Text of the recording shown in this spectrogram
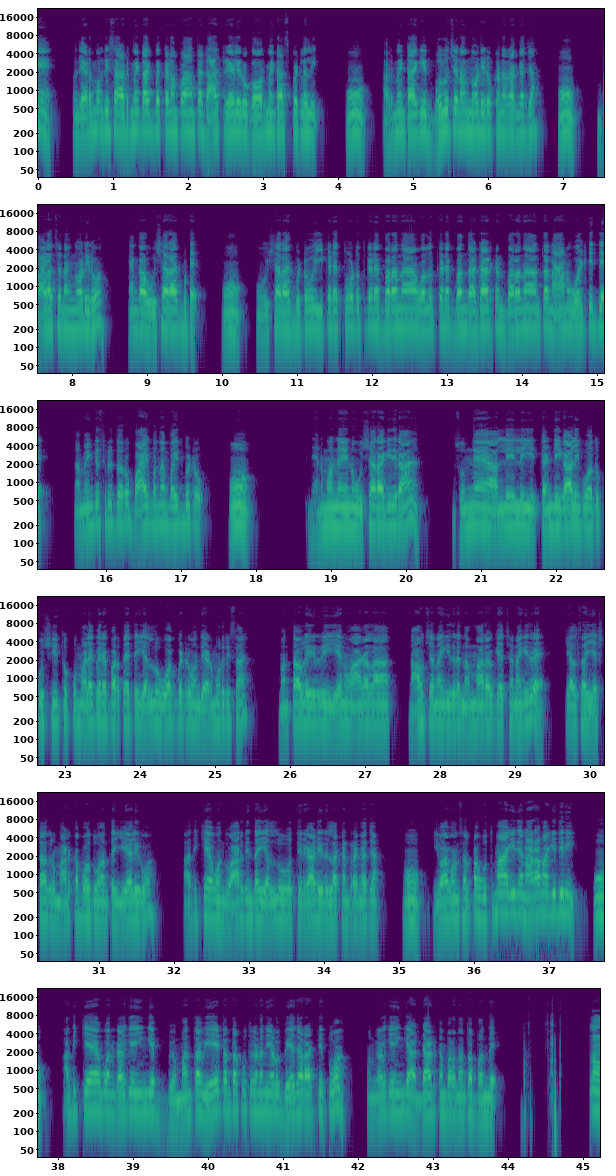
ಒಂದು ಎರಡು ಮೂರು ದಿವಸ ಅಡ್ಮಿಟ್ ಆಗ್ಬೇಕಣಪ್ಪ ಅಂತ ಡಾಕ್ಟರ್ ಹೇಳಿರು ಗೌರ್ಮೆಂಟ್ ಹಾಸ್ಪಿಟ್ಲಲ್ಲಿ. ಹ್ಞೂ, ಅಡ್ಮಿಂಟ್ ಆಗಿ ಬಲು ಚೆನ್ನಾಗಿ ನೋಡಿರು ಕಣ ರಂಗಜ್ಜ. ಹ್ಞೂ ಭಾಳ ಚೆನ್ನಾಗಿ ನೋಡಿರು. ಹೆಂಗ ಹುಷಾರಾಗ್ಬಿಟ್ಟೆ. ಹ್ಞೂ ಹುಷಾರಾಗ್ಬಿಟ್ಟು ಈ ಕಡೆ ತೋಟದ ಕಡೆ ಬರೋಣ, ಹೊಲದ ಕಡೆ ಬಂದು ಅಡ್ಡಾಡ್ಕೊಂಡು ಬರೋಣ ಅಂತ ನಾನು ಹೊರಟಿದ್ದೆ. ನಮ್ಮ ಹೆಂಗಸ್ರಿದ್ದವರು ಬಾಯಿ ಬಂದಂಗೆ ಬೈದ್ಬಿಟ್ರು. ಹ್ಞೂ ನೆನ್ ಮೊನ್ನೆ ಏನು ಹುಷಾರಾಗಿದ್ದೀರಾ? ಸುಮ್ಮನೆ ಅಲ್ಲಿ ಇಲ್ಲಿ ಈ ತಂಡಿ ಗಾಳಿಗೂ ಅದಕ್ಕೂ ಶೀತಕ್ಕೂ ಮಳೆ ಬೇರೆ ಬರ್ತೈತೆ, ಎಲ್ಲೂ ಹೋಗ್ಬಿಟ್ರಿ ಒಂದು ಎರಡು ಮೂರು ದಿವಸ. ಮಂತಾವ್ಲೆ ಇರ್ರಿ, ಏನು ಆಗಲ್ಲ. ನಾವು ಚೆನ್ನಾಗಿದ್ರೆ, ನಮ್ಮ ಆರೋಗ್ಯ ಚೆನ್ನಾಗಿದ್ರೆ ಕೆಲಸ ಎಷ್ಟಾದರೂ ಮಾಡ್ಕೋಬೋದು ಅಂತ ಹೇಳಿರು. ಅದಕ್ಕೆ ಒಂದು ವಾರದಿಂದ ಎಲ್ಲೂ ತಿರ್ಗಾಡಿರಿಲ್ಲ ಕಣ್ರಂಗಜ ಹ್ಞೂ ಇವಾಗ ಒಂದು ಸ್ವಲ್ಪ ಉತ್ತಮ ಆಗಿದ್ದೇನೆ, ಆರಾಮಾಗಿದ್ದೀನಿ. ಹ್ಞೂ ಅದಕ್ಕೆ ಒಂದ್ ಗಳಿಗೆ ಹಿಂಗೆ ಮಂತ ವೇಟ್ ಅಂತ ಕೂತ್ಕೊಂಡು ಹೇಳು ಬೇಜಾರಾಗ್ತಿತ್ತು ಒಂದ್ ಗಳಿಗೆ ಹಿಂಗೆ ಅಡ್ಡಾಡ್ಕೊಂಡ್ ಅಂತ ಬಂದೆ.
